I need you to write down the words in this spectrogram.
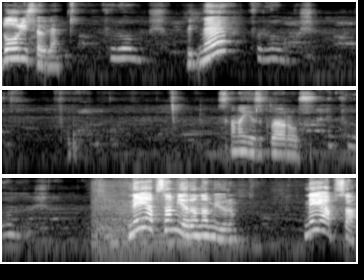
Doğruyu söyle. Fır olmuş. Ne? Fır olmuş. Sana yazıklar olsun. Fır olmuş. Ne yapsam yaranamıyorum. Ne yapsam?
